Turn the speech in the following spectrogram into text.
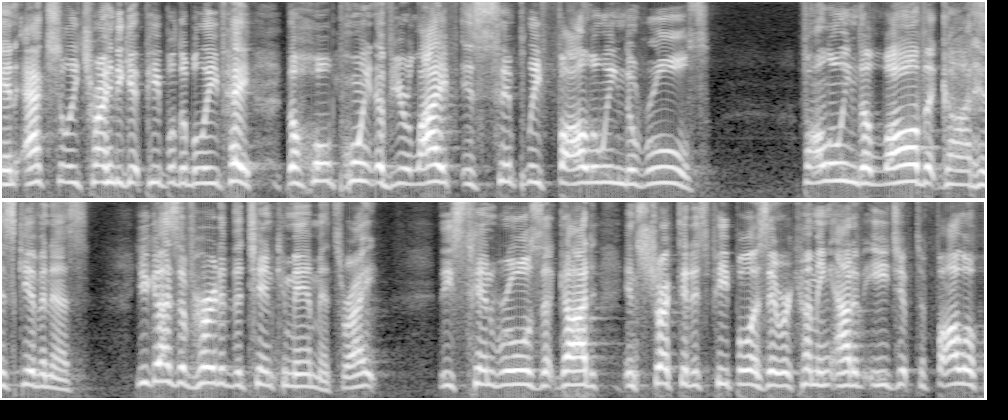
and actually trying to get people to believe hey, the whole point of your life is simply following the rules, following the law that God has given us. You guys have heard of the Ten Commandments, right? These 10 rules that God instructed his people as they were coming out of Egypt to follow.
